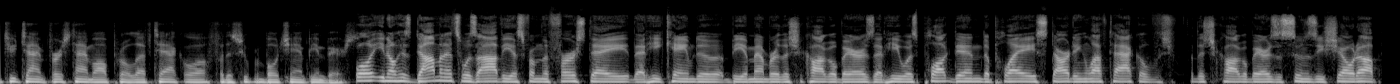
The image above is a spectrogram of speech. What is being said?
The two-time first-time All-Pro left tackle for the Super Bowl champion Bears. Well, you know, his dominance was obvious from the first day that he came to be a member of the Chicago Bears that he was plugged in to play starting left tackle for the Chicago Bears as soon as he showed up.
